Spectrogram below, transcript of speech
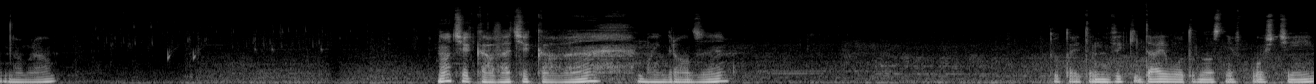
Dobra. No ciekawe, ciekawe, moi drodzy. Tutaj ten wykidajło to nas nie wpuści.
